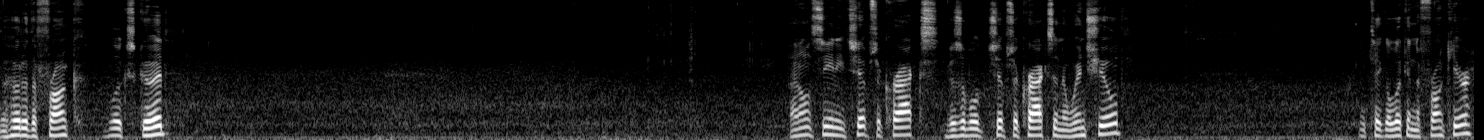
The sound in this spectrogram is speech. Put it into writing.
The hood of the front looks good. I don't see any chips or cracks, visible chips or cracks in the windshield. We'll take a look in the front here.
